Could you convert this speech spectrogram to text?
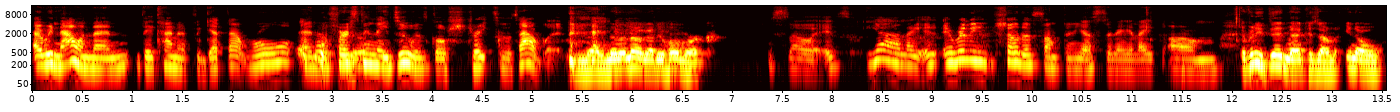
every now and then they kind of forget that rule, and the first Yeah. thing they do is go straight to the tablet. no, no, no, no, gotta do homework. so it's yeah, like it, it really showed us something yesterday. Like um, It really did, man. Because I'm, you know,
